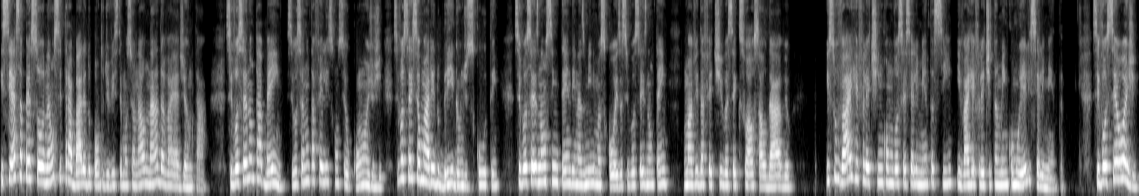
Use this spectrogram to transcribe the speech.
E se essa pessoa não se trabalha do ponto de vista emocional, nada vai adiantar. Se você não está bem, se você não está feliz com seu cônjuge, se você e seu marido brigam, discutem, se vocês não se entendem nas mínimas coisas, se vocês não têm uma vida afetiva sexual saudável, isso vai refletir em como você se alimenta, sim, e vai refletir também como ele se alimenta. Se você hoje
